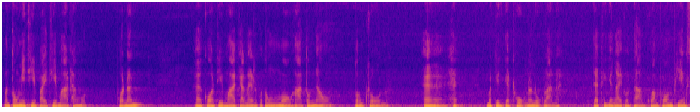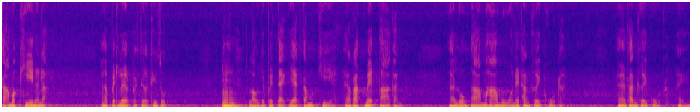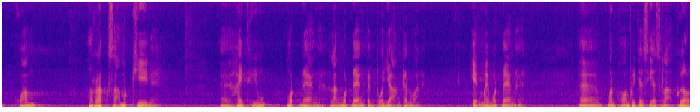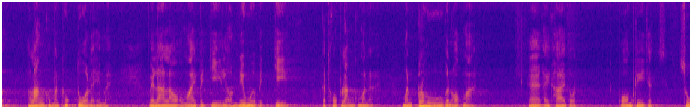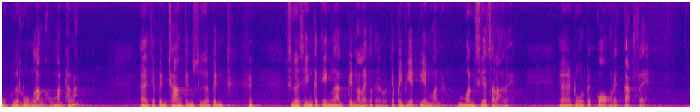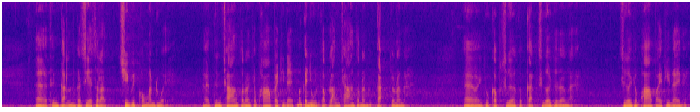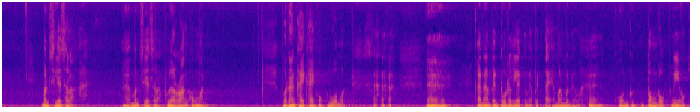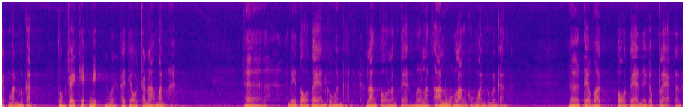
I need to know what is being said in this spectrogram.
มันต้องมีที่ไปที่มาทั้งหมด เพราะนั้น ก่อนที่มาจากไหนเราก็ต้องมองหาต้นเงาต้นโคลนมันจึงจะถูกนะลูกหลานนะแต่ที่ยังไงก็ตามความพร้อมเพียงสามัคคีนั่นแหละเป็นเลิศประเสริฐที่สุด เราจะไปแตกแยกสามัคคีให้รักเมตตากันหลวงตามหาบัวในท่านเคยพูดนะท่านเคยพูดให้ความรักสามัคคีเนี่ยให้ถือ มดแดงหลังมดแดงเป็นตัวอย่างท่านว่าเห็นไหมมดแดงมันพร้อมที่จะเสียสละเพื่อรังของมันทุกตัวเลยเห็นไหมเวลาเราเอาไม้ไปจีแล้วเอานิ้วมือไปจีกระทบหลังของมันมันกลูกันออกมาคล้ายๆกับพร้อมที่จะสู้เพื่อลวงหลังของมันทั้งนั้นจะเป็นช้างเป็นเสือเป็น เสือสิงกระเทียงล้านเป็นอะไรก็เถอะจะไปเบียดเบียนมัน มันเสียสละเลยเโดดไปเกาะอะไรกัดเลยเถึงกันแล้วมันก็เสียสละชีวิตของมันด้วยถึงช้างตอนนั้นจะพาไปที่ไหน มันก็อยู่กับหลังช้างตอนนั้นกัดอยู่นั้นอยู่กับเสือก็กัดเสืออยู่นั้นเสือจะพาไปที่ไหน มันเสียสละมันเสียสละเพื่อรังของมัน เพราะฉะนั้นใครๆก็กลัวหมด เออการนั้นเป็นตัวเล็กๆนะไปแตะมันเหมือนว่าคนต้องหลบหนีออกจากมันเหมือนกัน ต้องใช้เทคนิคถ้าจะเอาชนะมันนะอ่ออันนี้ต่อแตนก็เหมือนกันลังต่อลังแตนมันรักษาลวงลังของมันก็เหมือนกันแต่ว่าต่อแตนนี่ก็แปลกนะ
